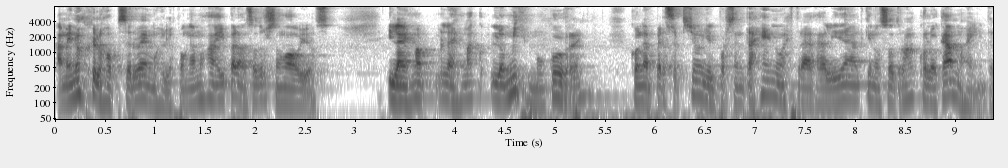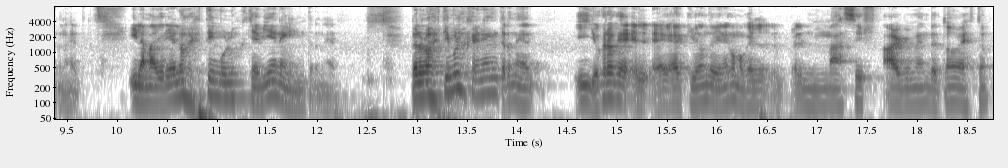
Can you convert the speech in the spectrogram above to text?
a menos que los observemos y los pongamos ahí, para nosotros son obvios. Y la misma, la misma, lo mismo ocurre con la percepción y el porcentaje de nuestra realidad que nosotros colocamos en Internet. Y la mayoría de los estímulos que vienen en Internet. Pero los estímulos que vienen en Internet, y yo creo que el, eh, aquí donde viene como que el, massive argument de todo esto,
